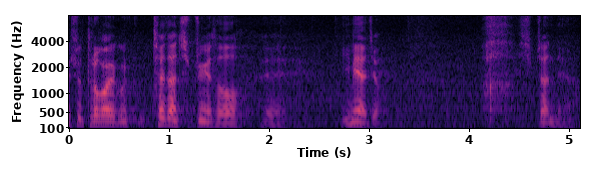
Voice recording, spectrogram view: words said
슛 들어가고 최대한 집중해서 예, 임해야죠. 하, 쉽지 않네요.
